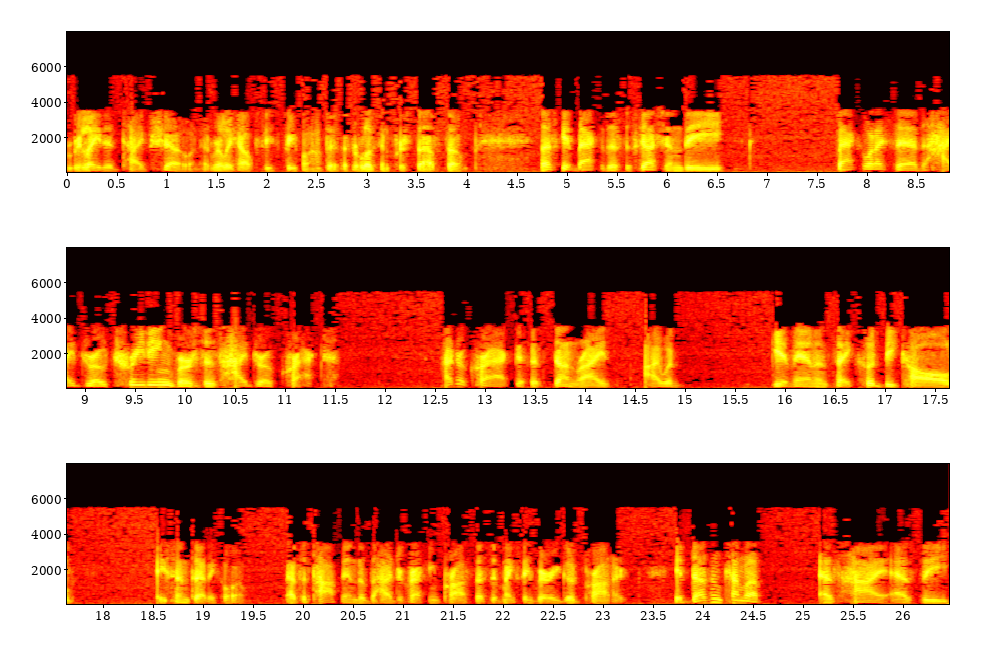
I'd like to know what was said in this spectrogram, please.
related type show, and it really helps these people out there that are looking for stuff. So let's get back to this discussion. The back to what I said: hydro treating versus hydro cracked. Hydro cracked, if it's done right, I would give in and say could be called a synthetic oil. At the top end of the hydrocracking process, it makes a very good product. It doesn't come up as high as the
